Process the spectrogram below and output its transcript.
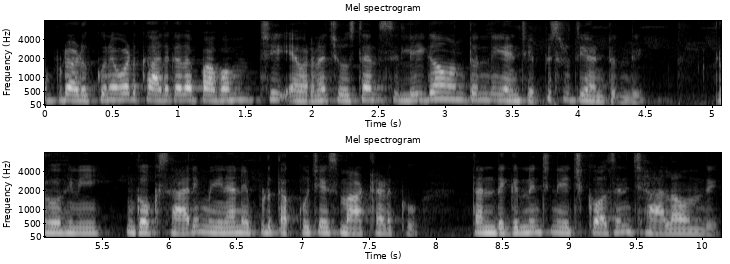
అప్పుడు అడుక్కునేవాడు కాదు కదా పాపం. చి ఎవరైనా చూస్తే అంత సిల్లీగా ఉంటుంది అని చెప్పి శృతి అంటుంది. రోహిణి ఇంకొకసారి మీనాని ఎప్పుడు తక్కువ చేసి మాట్లాడకు. తన దగ్గర నుంచి నేర్చుకోవాల్సింది చాలా ఉంది.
